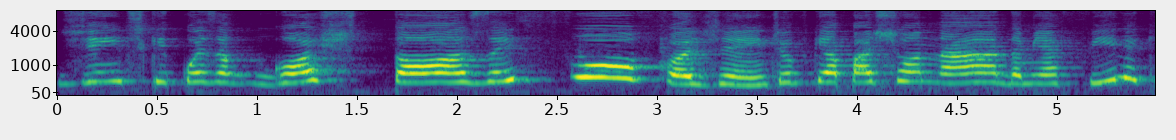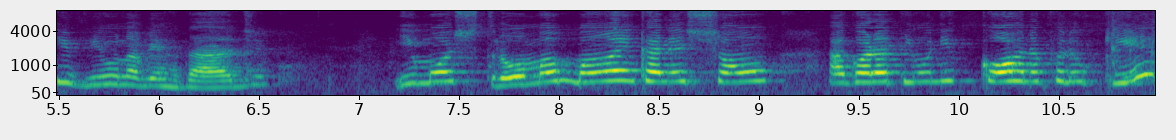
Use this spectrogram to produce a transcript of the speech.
Gente, que coisa gostosa e fofa, gente. Eu fiquei apaixonada. Minha filha que viu, na verdade, e mostrou. Mamãe, canechon, agora tem unicórnio. Eu falei, o quê?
